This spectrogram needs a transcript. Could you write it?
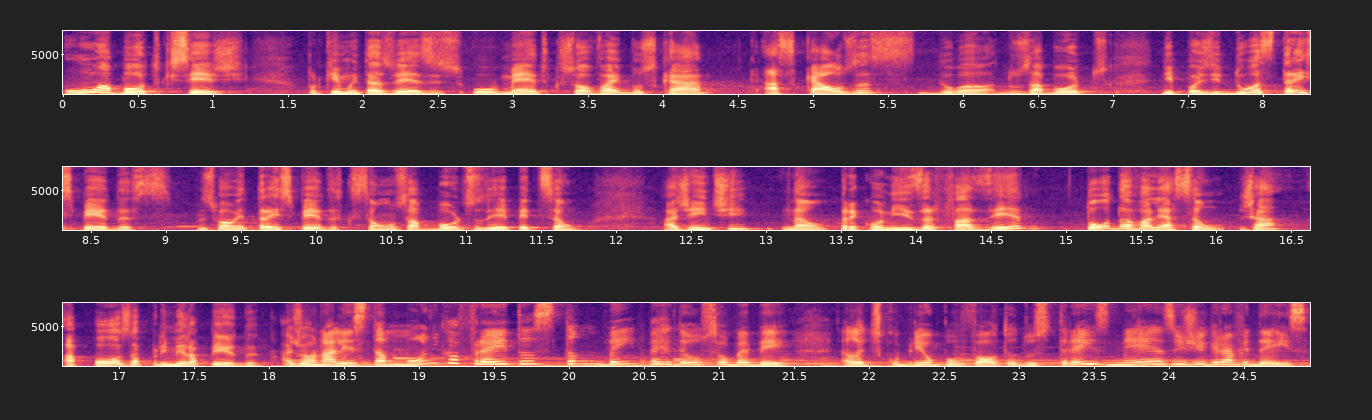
um aborto que seja, porque muitas vezes o médico só vai buscar as causas do, dos abortos depois de duas, três perdas, principalmente três perdas, que são os abortos de repetição. A gente não preconiza fazer toda a avaliação já após a primeira perda. A jornalista Mônica Freitas também perdeu o seu bebê. Ela descobriu por volta dos três meses de gravidez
